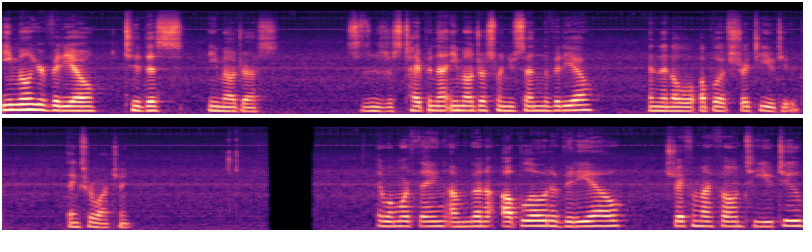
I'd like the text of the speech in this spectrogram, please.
email your video to this email address. So just type in that email address when you send the video and then it'll upload straight to YouTube. Thanks for watching. And one more thing I'm gonna upload a video straight from my phone to YouTube.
